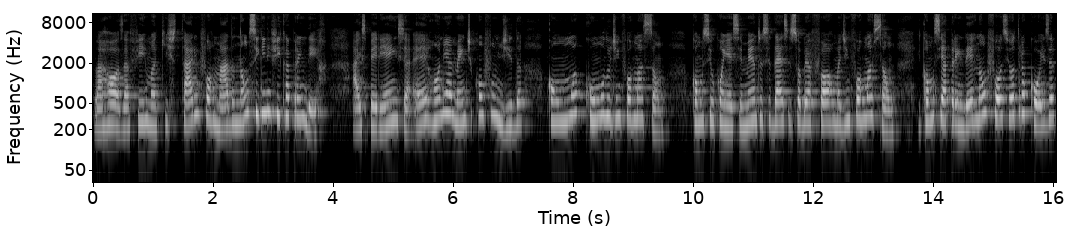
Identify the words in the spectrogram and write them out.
La Rosa afirma que estar informado não significa aprender. A experiência é erroneamente confundida com um acúmulo de informação, como se o conhecimento se desse sob a forma de informação e como se aprender não fosse outra coisa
